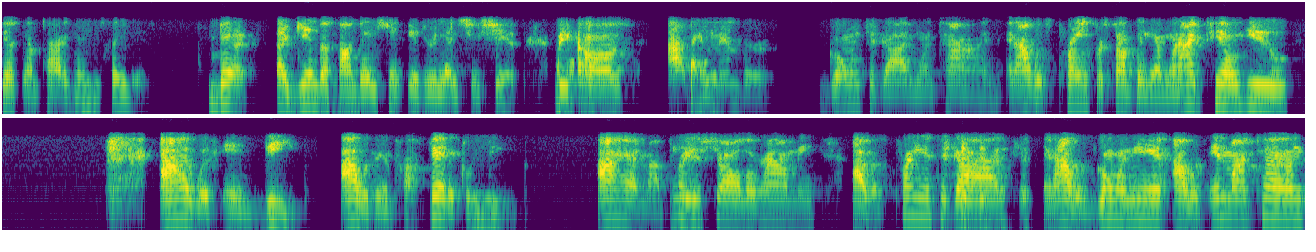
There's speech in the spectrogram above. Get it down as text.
Jesse, I'm tired of hearing you say this. But again, the mm-hmm. foundation is relationship. Because I remember going to God one time, and I was praying for something, and when I tell you, I was in deep. I was in prophetically deep. I had my prayer shawl around me. I was praying to God and I was going in. I was in my tongues,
